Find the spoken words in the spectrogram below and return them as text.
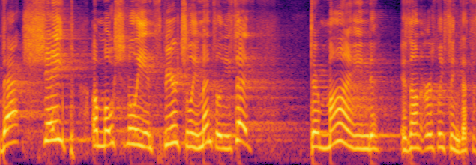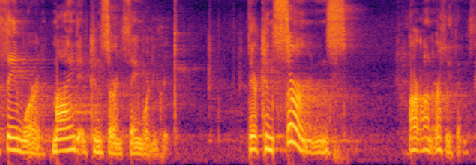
that shape emotionally and spiritually and mentally? And he says, their mind is on earthly things. That's the same word. Mind and concern, same word in Greek. Their concerns are on earthly things.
